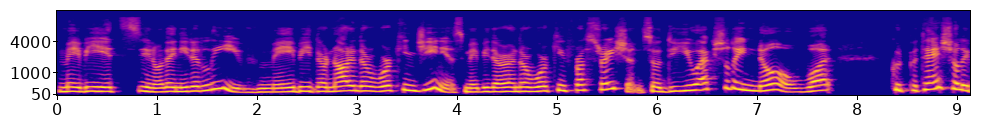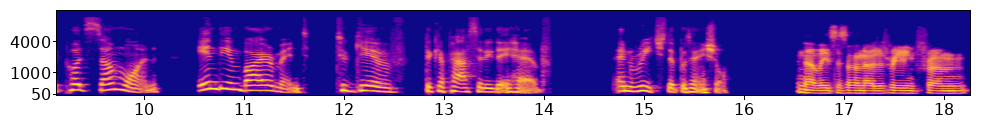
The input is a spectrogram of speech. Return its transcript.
Maybe it's, you know, they need a leave. Maybe they're not in their working genius. Maybe they're in their working frustration. So, do you actually know what could potentially put someone in the environment to give the capacity they have and reach the potential? And that leads to something I was just reading from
